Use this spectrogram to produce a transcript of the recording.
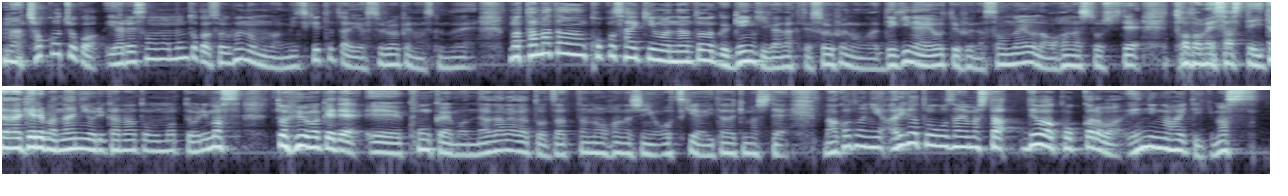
まあ、ちょこちょこやれそうなものとかそういう風なものは見つけてたりはするわけなんですけどね。まあ、たまたまここ最近はなんとなく元気がなくてそういう風なのができないよっていう風な、そんなようなお話として、とどめさせていただければ何よりかなと思っております。というわけで、えー、今回も長々と雑多なお話にお付き合いいただきまして、誠にありがとうございました。では、ここからはエンディング入っていきます。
